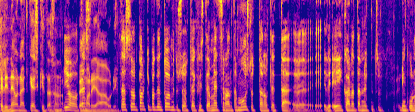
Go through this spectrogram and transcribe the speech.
Eli ne on näitä keskitason Joo, Bemari ja Audi. Tässä on Parkkipaten toimitusjohtaja Kristian Metsäranta muistuttanut, että äh, ei kannata nyt niin kuin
